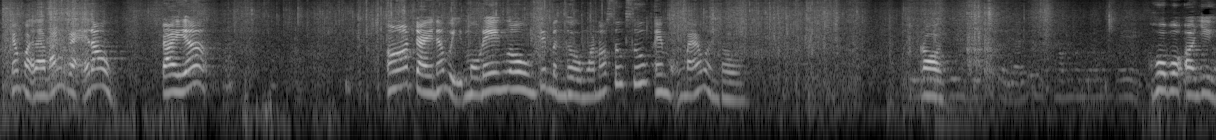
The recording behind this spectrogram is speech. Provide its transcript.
Chắc không phải là bán rẻ đâu. Trầy á. Nó trầy nó bị màu đen luôn cái bình thường mà nó xước xước em vẫn báo bình thường. Rồi. Hobo ở ờ, à, gì?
